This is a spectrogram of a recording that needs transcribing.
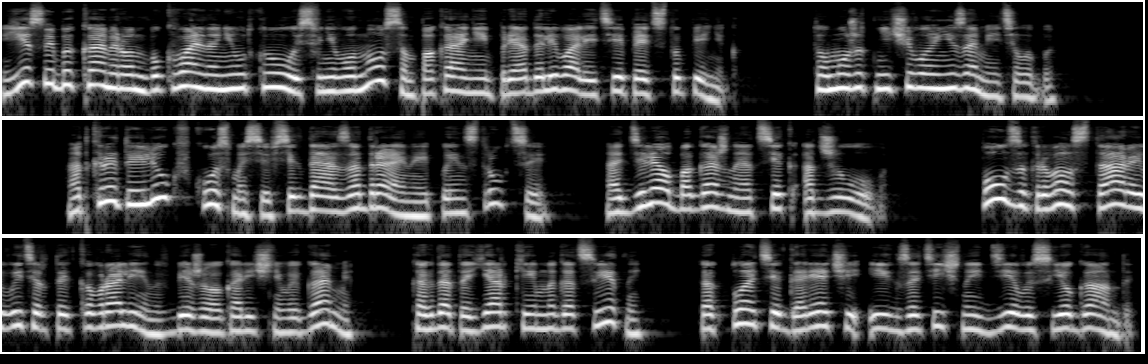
Если бы Камерон буквально не уткнулась в него носом, пока они преодолевали те пять ступенек, то, может, ничего и не заметила бы. Открытый люк в космосе, всегда задраенный по инструкции, отделял багажный отсек от жилого. Пол закрывал старый вытертый ковролин в бежево-коричневой гамме, когда-то яркий и многоцветный, как платье горячей и экзотичной девы с Йоганды,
